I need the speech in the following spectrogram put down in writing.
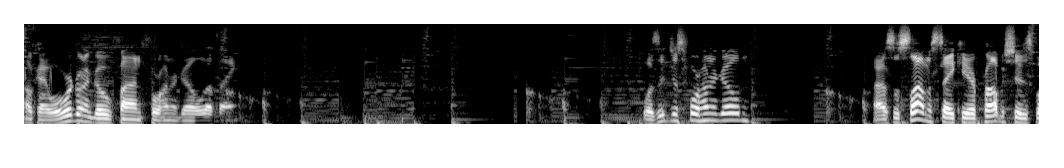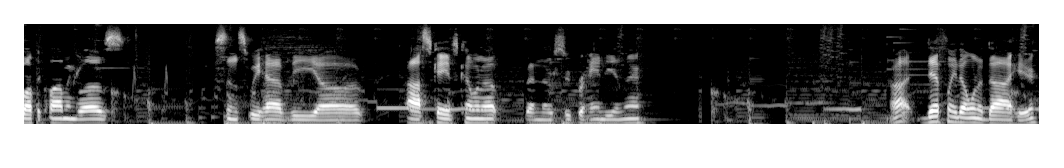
Okay, well we're to go find 400 gold, I think. Was it just 400 gold? Alright, so slight mistake here. Probably should have just bought the climbing gloves since we have the uh, ice caves coming up. Then they're super handy in there. Alright, definitely don't want to die here.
